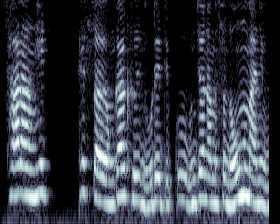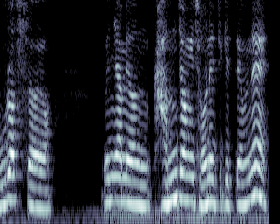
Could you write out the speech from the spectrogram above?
사랑했어요인가 그 노래 듣고 운전하면서 너무 많이 울었어요. 왜냐하면 감정이 전해지기 때문에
